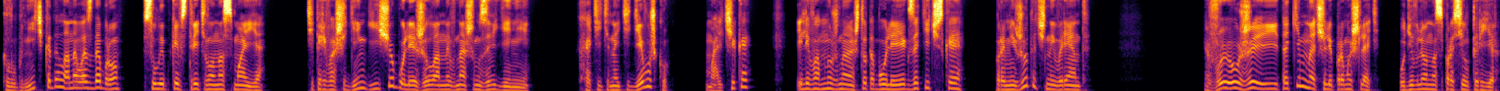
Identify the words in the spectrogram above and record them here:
«Клубничка дала на вас добро», — с улыбкой встретила нас Майя. «Теперь ваши деньги еще более желанны в нашем заведении. Хотите найти девушку? Мальчика? Или вам нужно что-то более экзотическое? Промежуточный вариант?» «Вы уже и таким начали промышлять?» — удивленно спросил терьер.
